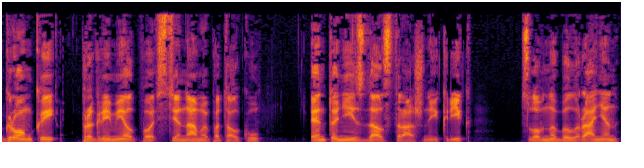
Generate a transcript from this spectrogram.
громкий прогремел по стенам и потолку. Энтони издал страшный крик — словно был ранен,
